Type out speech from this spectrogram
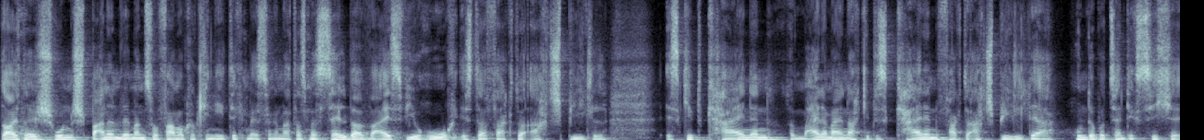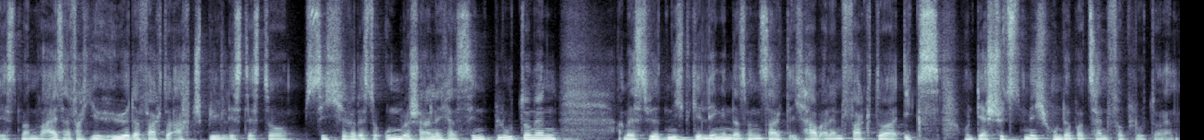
Da ist natürlich schon spannend, wenn man so Pharmakokinetikmessungen macht, dass man selber weiß, wie hoch ist der Faktor 8 Spiegel. Es gibt keinen, meiner Meinung nach gibt es keinen Faktor 8 Spiegel, der hundertprozentig sicher ist. Man weiß einfach, je höher der Faktor 8 Spiegel ist, desto sicherer, desto unwahrscheinlicher sind Blutungen. Aber es wird nicht gelingen, dass man sagt, ich habe einen Faktor X und der schützt mich 100% vor Blutungen.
